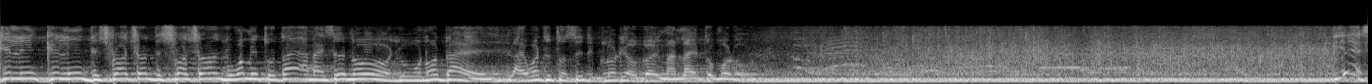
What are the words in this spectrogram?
killing, killing, destruction, destruction. You want me to die? And I said, No, you will not die. I want you to see the glory of God in my life tomorrow. Yes.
